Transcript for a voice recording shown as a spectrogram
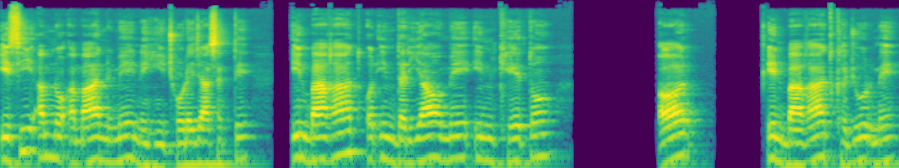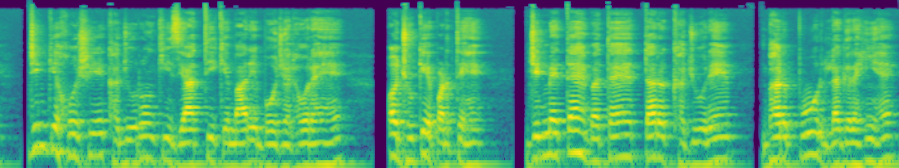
اسی امن و امان میں نہیں چھوڑے جا سکتے۔ ان باغات اور ان دریاؤں میں، ان کھیتوں اور ان باغات کھجور میں جن کے خوشے کھجوروں کی زیادتی کے مارے بوجھل ہو رہے ہیں اور جھکے پڑتے ہیں، جن میں تہ بتہ تر کھجوریں بھرپور لگ رہی ہیں،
